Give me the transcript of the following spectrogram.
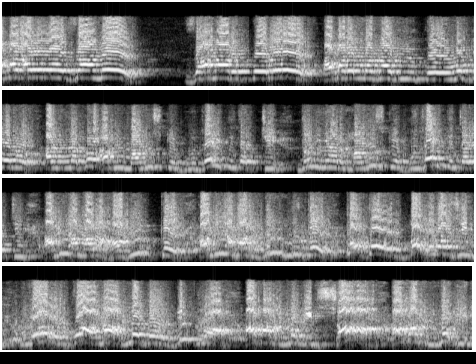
আমার আল্লাহ জানে। জানার পরে আমার আল্লাহ নাজিল করল কেন? আল্লাহকে আমি মানুষকে বুঝাইতে চাচ্ছি, দুনিয়ার মানুষকে বুঝাইতে চাচ্ছি। আমি আমার হাবিবকে, আমি আমার বন্ধুকে কত ভালোবাসি। আমার নবীর শাহ আমার নবীর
